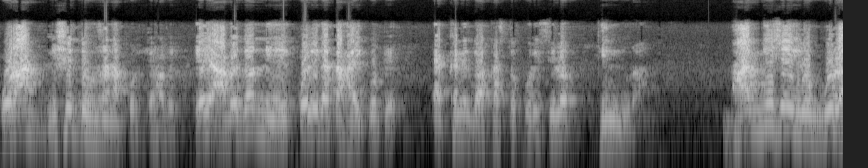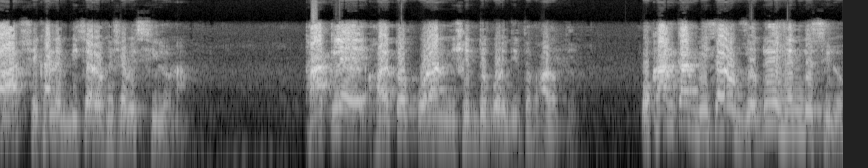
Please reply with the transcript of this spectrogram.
কোরআন নিষিদ্ধ ঘোষণা করতে হবে। এই আবেদন নিয়ে কলিকাতা হাইকোর্টে একখানি দরখাস্ত করেছিল হিন্দুরা। ভাগ্যিস এই লোকগুলা সেখানে বিচারক হিসেবে ছিল না। থাকলে হয়তো কোরআন নিষিদ্ধ করে দিত ভারতে। ওখানকার বিচারক যদিও হিন্দু ছিল,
